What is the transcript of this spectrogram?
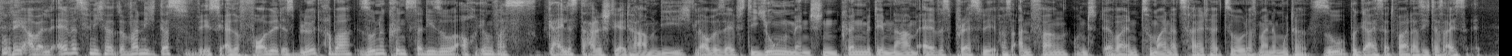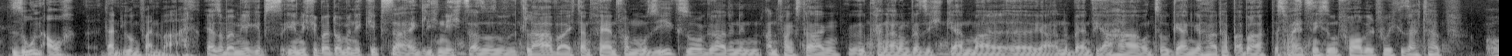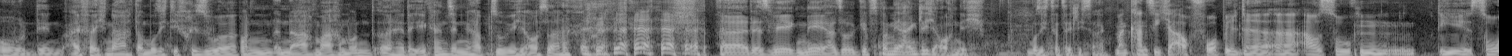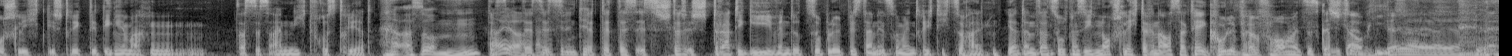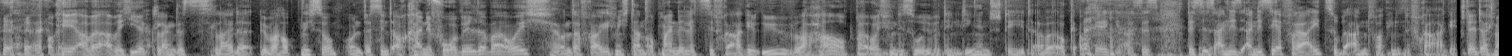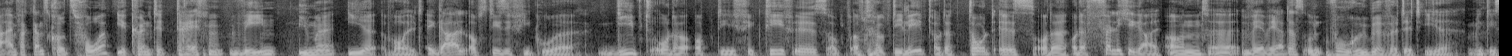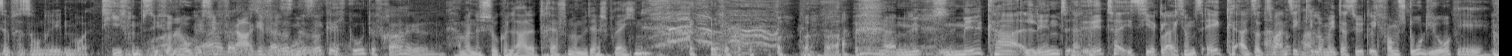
nee, aber Elvis finde ich, das war nicht, das ist, also Vorbild ist blöd, aber so eine Künstler, die so auch irgendwas Geiles dargestellt haben, die, ich glaube, selbst die jungen Menschen können mit dem Namen Elvis Presley was anfangen und der war in, zu meiner Zeit halt so, dass meine Mutter so begeistert war, dass ich das als Sohn auch dann irgendwann war. Also bei mir gibt's ähnlich wie bei Dominik gibt's da eigentlich nichts. Also klar war ich dann Fan von Musik, so gerade in den Anfangstagen. Äh, Keine Ahnung, dass ich gern mal äh, ja eine Band wie Aha und so gern gehört habe, aber das war jetzt nicht so ein Vorbild, wo ich gesagt habe, oh, den eifere ich nach, da muss ich die Frisur von nachmachen und äh, hätte eh keinen Sinn gehabt, so wie ich aussah. äh, deswegen, nee, also gibt's bei mir eigentlich auch nicht, muss ich tatsächlich sagen. Man kann sich ja auch Vorbilder äh, aussuchen, die so schlicht gestrickte Dinge machen, dass es einen nicht frustriert. Ach so, mhm. Das, Ah ja, das, danke ist, für den Tipp. Das, das ist St- Strategie, wenn du zu blöd bist, dein Instrument richtig zu halten. Ja, dann, dann sucht man sich noch schlechteren aus, sagt, hey, coole Performance, das kann ich auch hier. Ja, ja, ja, ja. Okay, aber, aber hier klang das leider überhaupt nicht so. Und es sind auch keine Vorbilder bei euch. Und da frage ich mich dann, ob meine letzte Frage überhaupt bei euch, wenn es so über den Dingen steht. Aber okay, okay das ist, das ist eine, eine sehr frei zu beantwortende Frage. Stellt euch mal einfach ganz kurz vor, ihr könntet treffen, wen immer ihr wollt. Egal, ob es diese Figur gibt oder ob die fiktiv ist, ob, ob, ob die lebt oder tot ist oder, oder völlig egal. Und äh, wer wäre das und worüber würdet ihr mit dieser Person reden wollen? Tiefenpsychologische Ja, Frage ist, für das ist eine Musiker. wirklich gute Frage. Kann man eine Schokolade treffen und mit der sprechen? Ja, Mi- Milka Lind Ritter ist hier gleich ums Eck, also 20 Ah. Kilometer südlich vom Studio. Okay.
